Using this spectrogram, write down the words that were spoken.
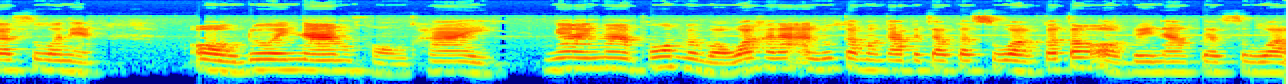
กระทรวงเนี่ยออกโดยนามของใคร ง่ายมากเพราะว่ามันบอกว่าคณะอนุกรรมการประจำกระทรวงก็ต้องออกโดยนามกระทรวง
